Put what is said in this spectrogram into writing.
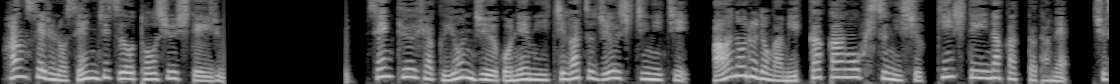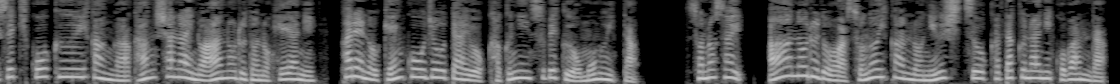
ハンセルの戦術を踏襲している。1945年1月17日、アーノルドが3日間オフィスに出勤していなかったため、主席航空医官が艦車内のアーノルドの部屋に彼の健康状態を確認すべく赴いた。その際、アーノルドはその医官の入室を堅くなに拒んだ。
